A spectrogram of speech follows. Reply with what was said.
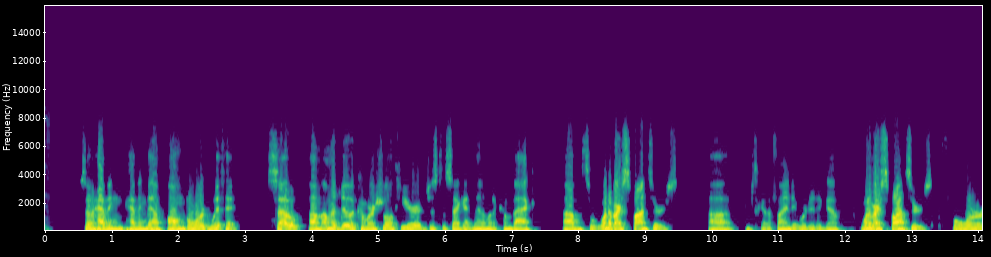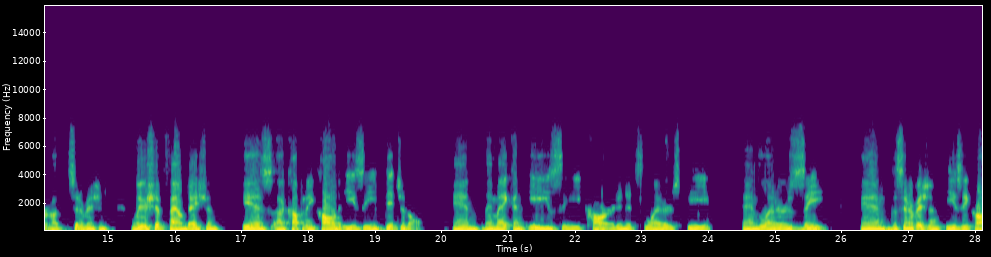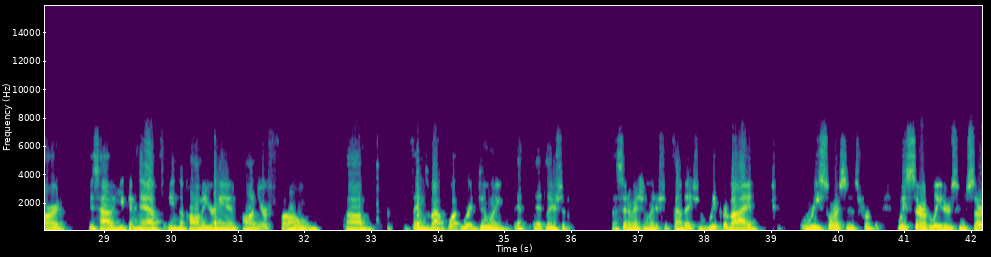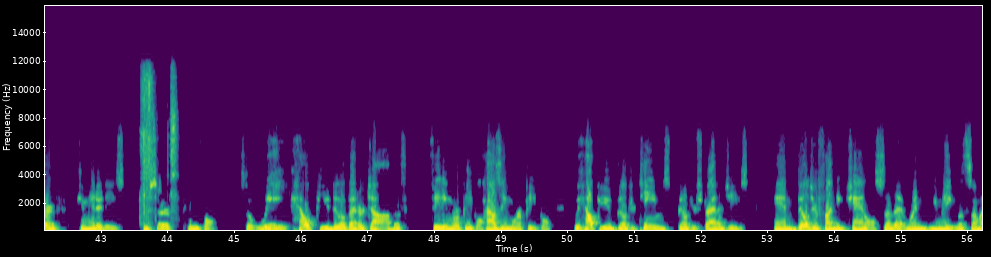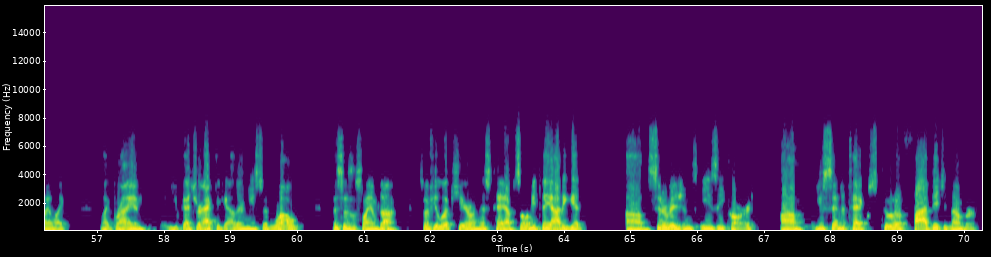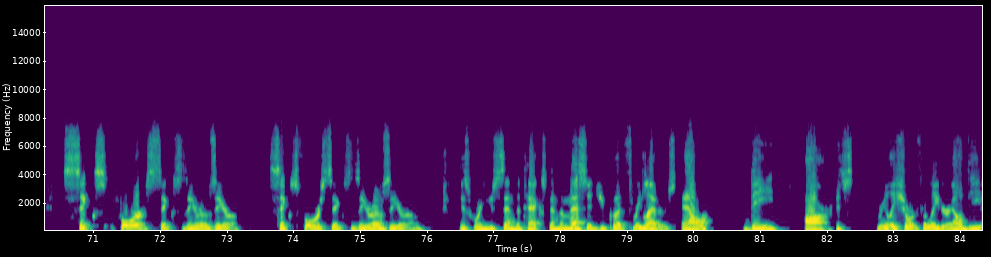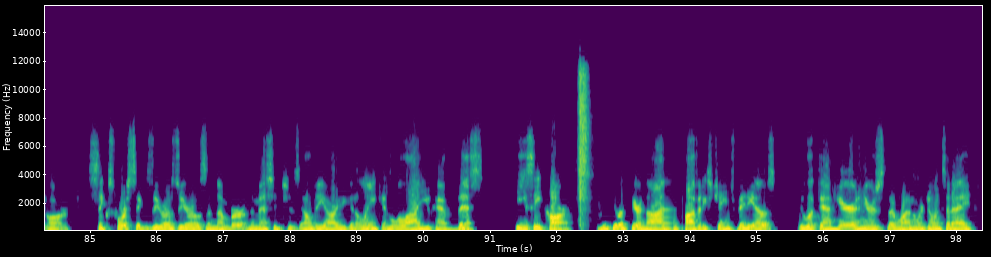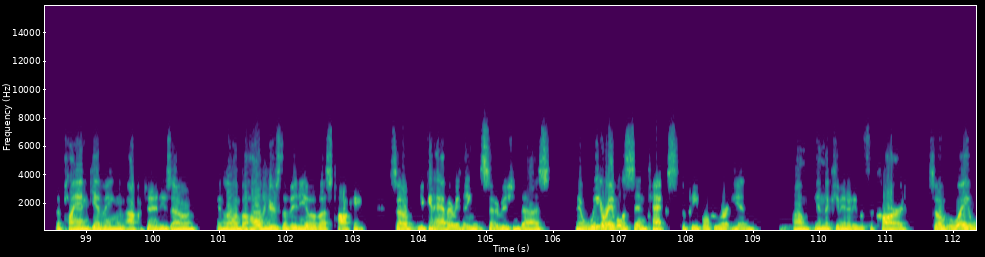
So having having them on board with it. So um, I'm going to do a commercial here just a second, and then I'm going to come back. Um, so one of our sponsors uh, just got to find it. Where did it go? One of our sponsors for uh, SynerVision Leadership Foundation is a company called Easy Digital. And they make an easy card, and it's letters E and letters Z. And the SynerVision Easy Card is how you can have in the palm of your hand on your phone um, things about what we're doing at, at Leadership, uh, SynerVision Leadership Foundation. We provide resources for, we serve leaders who serve communities, who serve people. So we help you do a better job of feeding more people, housing more people. We help you build your teams, build your strategies, and build your funding channels so that when you meet with somebody like like Brion, you've got your act together and you said, whoa, this is a slam dunk. So if you look here on this tab, so let me tell you how to get um, SynerVision's Easy Card. Um, you send a text to a five-digit number, 64600. 64600 is where you send the text. And the message, you put three letters, L, D, R. It's really short for leader, LDR. 64600 is the number. The message is LDR. You get a link, and voila, you have this easy card. If you look here, nonprofit exchange videos, you look down here, and here's the one we're doing today the plan giving and opportunity zone. And lo and behold, here's the video of us talking. So you can have everything that SynerVision does. Now, we are able to send texts to people who are in, um, in the community with the card. So the way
